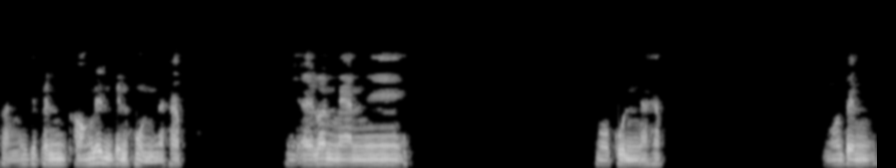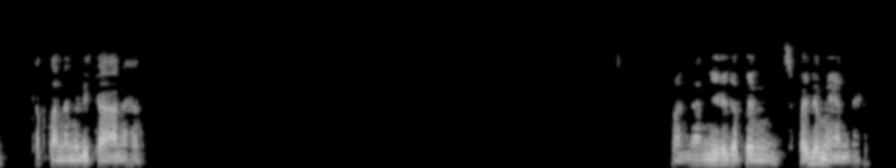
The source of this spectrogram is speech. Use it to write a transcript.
ฝั่งนี้จะเป็นของเล่นเป็นหุ่นนะครับ มีไอรอนแมนมีโมกุลนะครับมันเป็นกัปตันอเมริกานะครับ ฝั่งด้านนี้ก็จะเป็นสไปเดอร์แมนนะครับ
